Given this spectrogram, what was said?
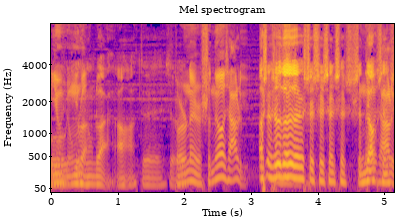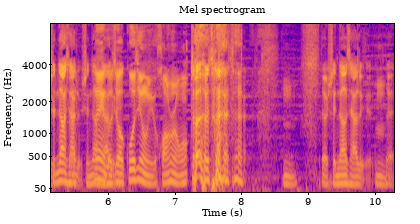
英雄传雄传》啊，对，就是不是，那是《神雕侠侣》，啊，是是，对对是是是是神雕侠神神雕侠侣，神雕侠侣那个叫郭靖与黄蓉。对对对对，嗯，对神雕侠侣，嗯对。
